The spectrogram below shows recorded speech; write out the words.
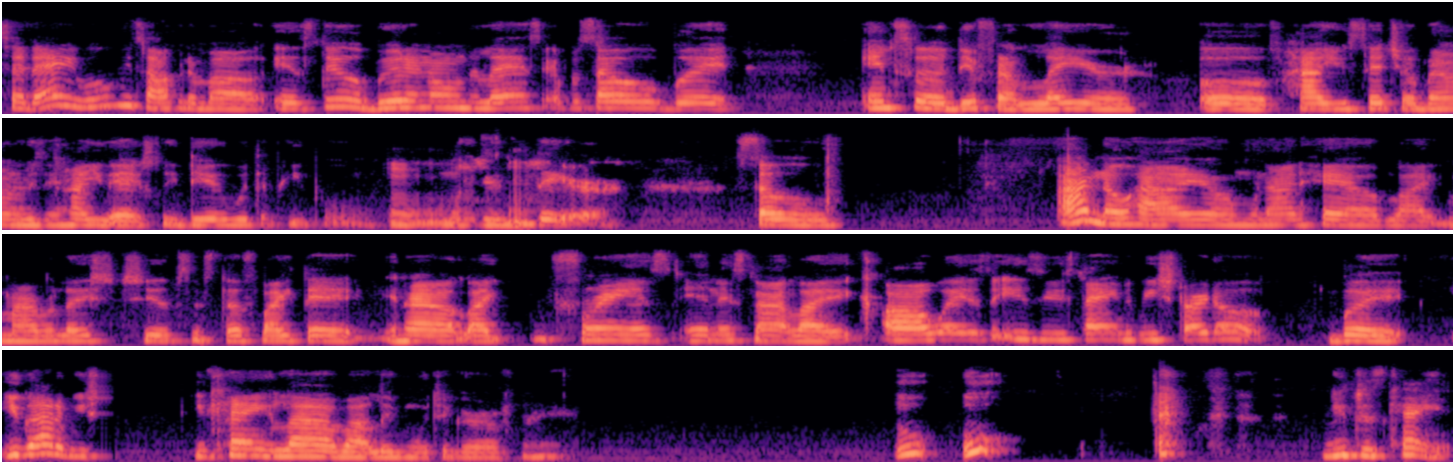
today what we talking about is still building on the last episode, but into a different layer of how you set your boundaries and how you actually deal with the people mm-hmm. when you're there. So I know how I am when I have like my relationships and stuff like that, and how like friends, and it's not like always the easiest thing to be straight up, but you got to be. You can't lie about living with your girlfriend. Ooh, ooh. you just can't.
